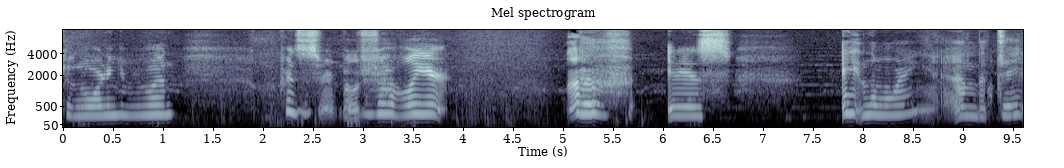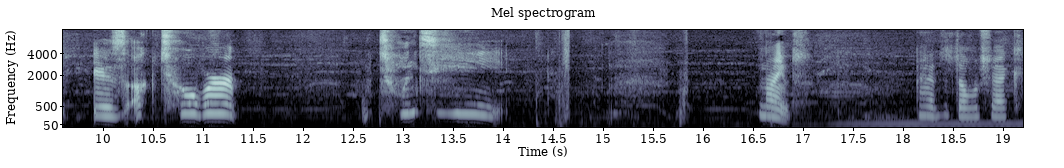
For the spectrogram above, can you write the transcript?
Good morning, everyone. Princess Rainbow Travel here. Ugh, it is 8 in the morning, and the date is October 29th. I had to double check.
